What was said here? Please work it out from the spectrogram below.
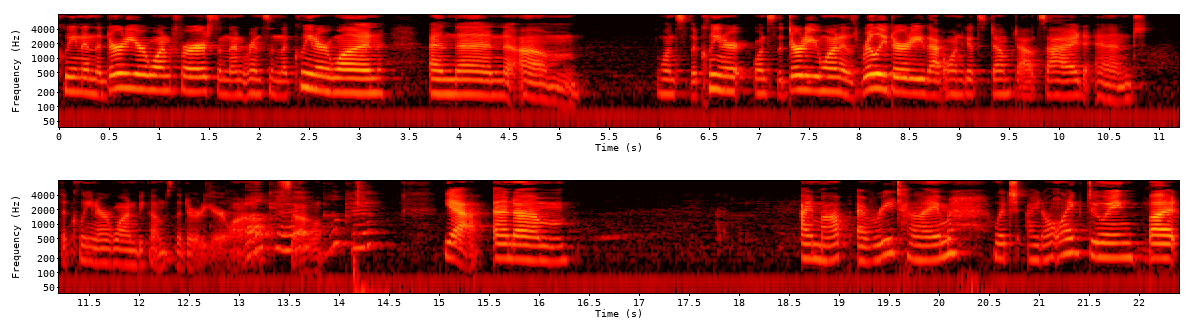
clean in the dirtier one first and then rinse in the cleaner one and then um, once the cleaner once the dirty one is really dirty, that one gets dumped outside and the cleaner one becomes the dirtier one. Okay. So Okay. yeah, and um, I mop every time, which I don't like doing, but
